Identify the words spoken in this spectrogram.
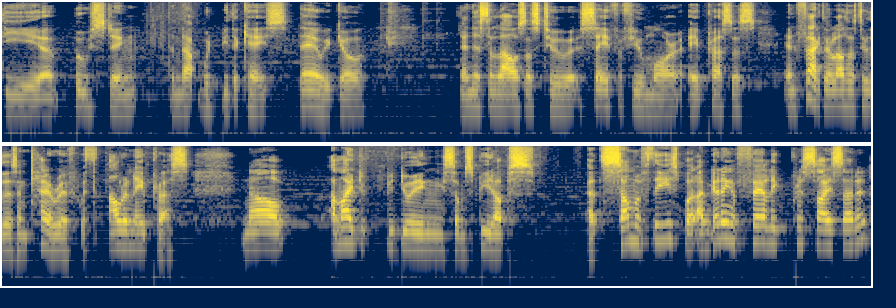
the uh, boosting, then that would be the case. There we go. And this allows us to save a few more A presses. In fact, it allows us to do this entire rift without an A press. Now, I might be doing some speed ups at some of these, but I'm getting a fairly precise at it.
